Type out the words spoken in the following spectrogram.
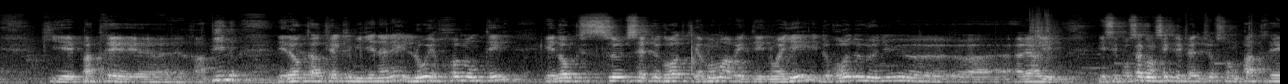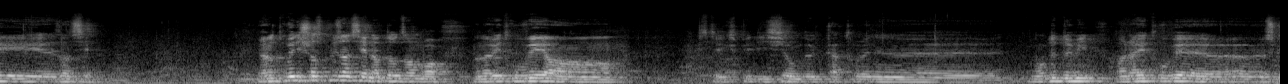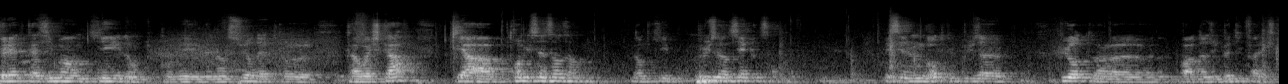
qui est pas très euh, rapide. Et donc, en quelques milliers d'années, l'eau est remontée, et donc ce- cette grotte qui à un moment avait été noyée est redevenue euh, à, à l'air libre. Et c'est pour ça qu'on sait que les peintures sont pas très anciennes. On a trouvé des choses plus anciennes dans d'autres endroits. On avait trouvé en, c'était l'expédition de 80, euh, non de 2000. On avait trouvé euh, un squelette quasiment entier, donc on est maintenant sûr d'être euh, Kaweshkar, qui a 3500 ans, donc qui est plus ancien que ça. Et c'est une grotte qui est plus, euh, plus haute dans, dans- dans une petite falaise.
